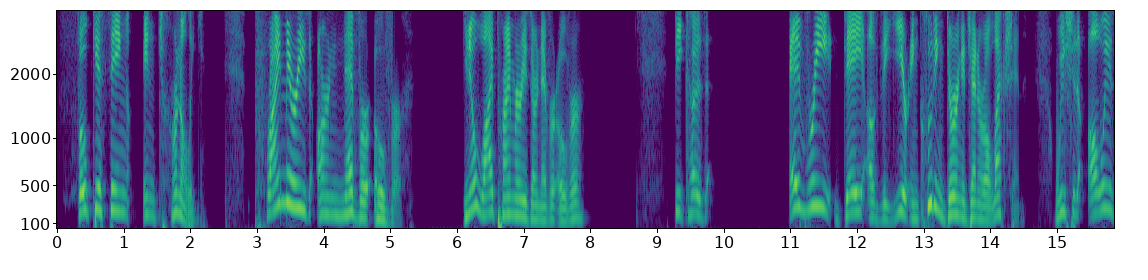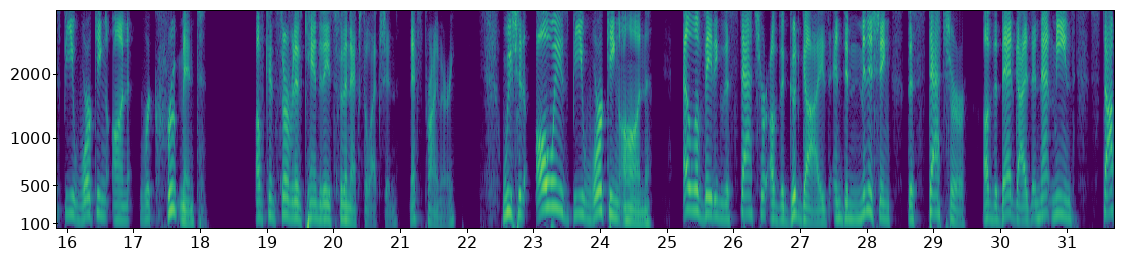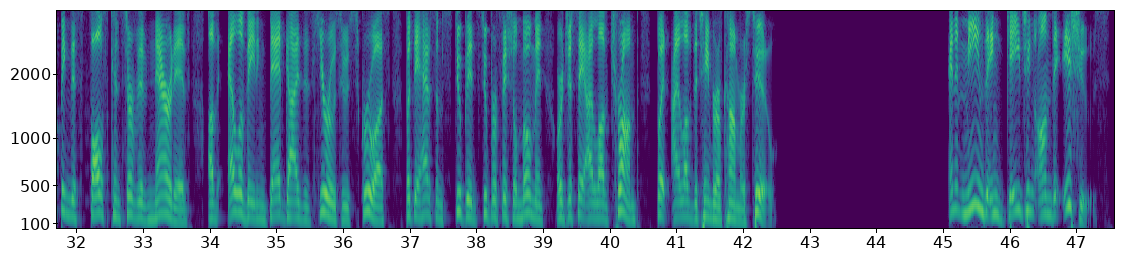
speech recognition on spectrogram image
focusing internally. Primaries are never over. You know why primaries are never over? Because every day of the year, including during a general election, we should always be working on recruitment of conservative candidates for the next election, next primary. We should always be working on elevating the stature of the good guys and diminishing the stature of the bad guys. And that means stopping this false conservative narrative of elevating bad guys as heroes who screw us, but they have some stupid, superficial moment, or just say, I love Trump, but I love the Chamber of Commerce too. And it means engaging on the issues.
